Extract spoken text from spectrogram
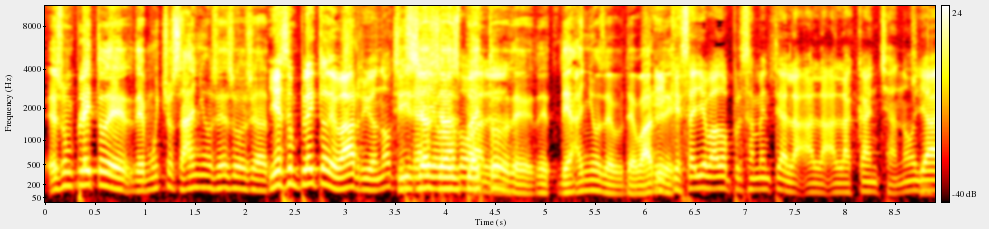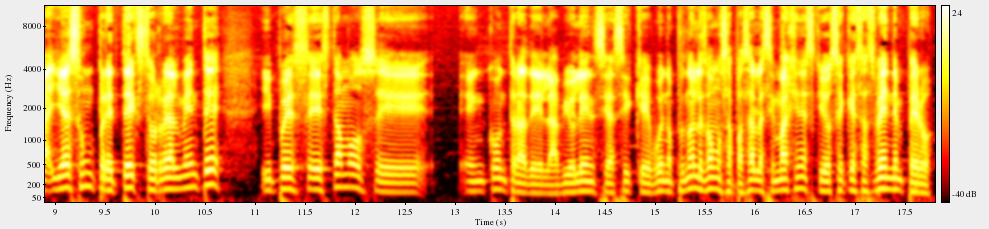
es un pleito de, de muchos años eso, o sea... Y es un pleito de barrio, ¿no? sí, se sí, ha es- pleito al- de, de- de años de, de barrio. Y que se ha llevado precisamente a la, a la, a la cancha, ¿no? Ya, ya es un pretexto realmente y pues estamos eh, en contra de la violencia, así que bueno, pues no les vamos a pasar las imágenes que yo sé que esas venden, pero,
